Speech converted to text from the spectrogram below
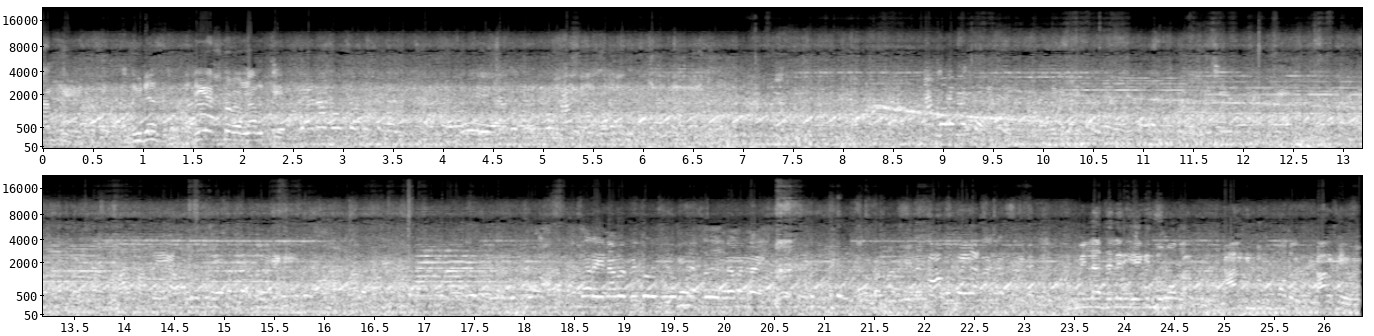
নাম কি জিজ্ঞেস করো নাম কি স্যার এই নামের ভিতরে এই নামের নাই কুমিল্লা জেলের ইয়ে কাল কিন্তু খুব মজা কাল খেয়ে ওই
